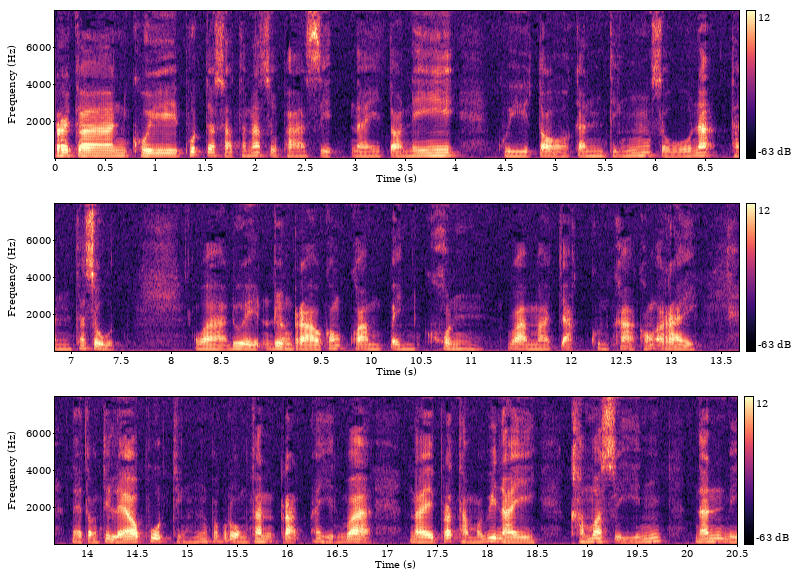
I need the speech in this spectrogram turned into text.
รายการคุยพุทธศาสนสุภาษิตในตอนนี้คุยต่อกันถึงโสนทันทสูตร ว่าด้วยเรื่องราวของความเป็นคนว่ามาจากคุณค่าของอะไร ในตอนที่แล้วพูดถึงพระพุทธองค์ท่านตรัสให้เห็นว่าในพระธรรมวินัยคำว่าศีลนั้นมี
